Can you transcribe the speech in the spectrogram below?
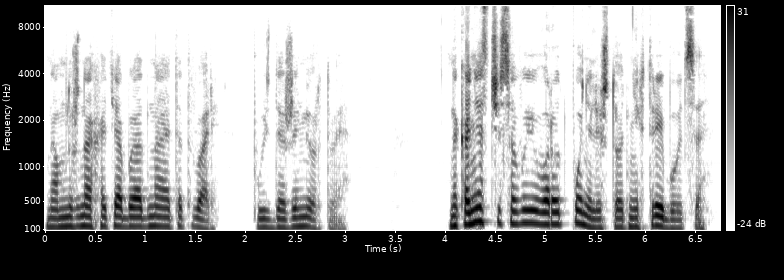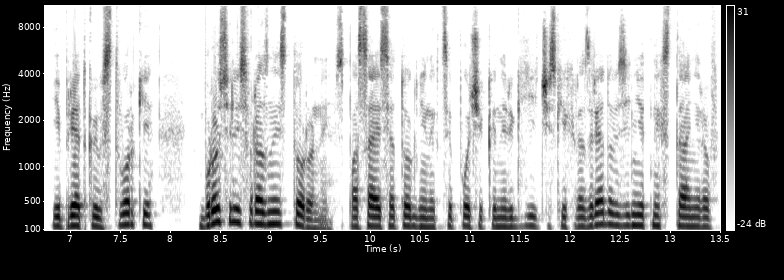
Нам нужна хотя бы одна эта тварь, пусть даже мертвая». Наконец часовые ворот поняли, что от них требуется, и, приоткрыв створки, бросились в разные стороны, спасаясь от огненных цепочек энергетических разрядов зенитных станеров,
